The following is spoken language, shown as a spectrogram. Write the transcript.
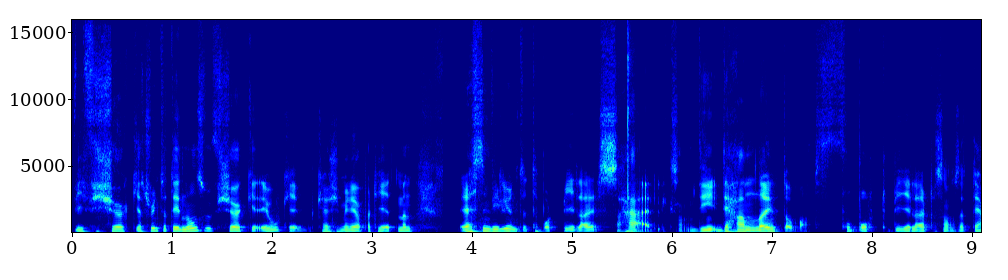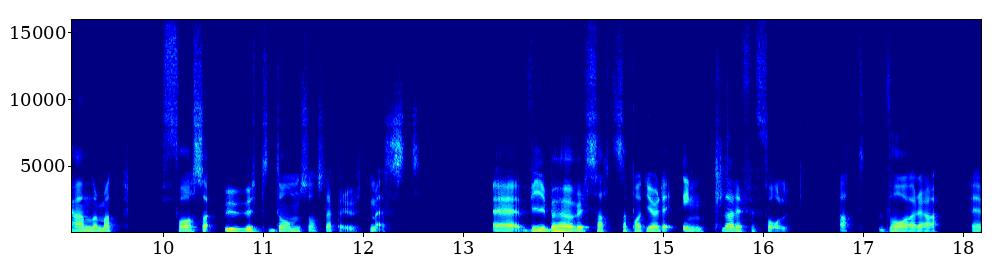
vi försöker, jag tror inte att det är någon som försöker, okej, okej, kanske Miljöpartiet, men resten vill ju inte ta bort bilar så här liksom. Det, det handlar inte om att få bort bilar på sånt sätt, det handlar om att fasa ut de som släpper ut mest. Eh, vi behöver satsa på att göra det enklare för folk att vara eh,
